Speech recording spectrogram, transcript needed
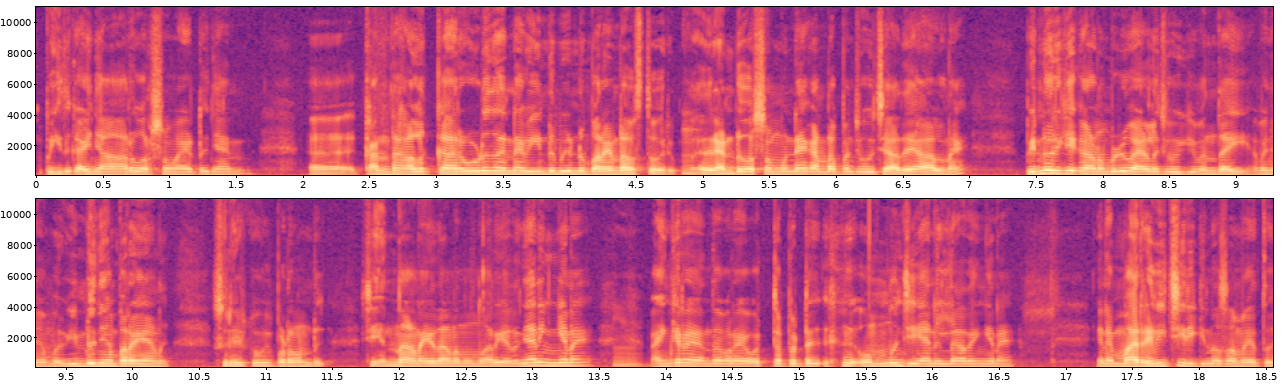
അപ്പോൾ ഇത് കഴിഞ്ഞ ആറ് വർഷമായിട്ട് ഞാൻ കണ്ട ആൾക്കാരോട് തന്നെ വീണ്ടും വീണ്ടും പറയേണ്ട അവസ്ഥ വരും. അതായത് രണ്ട് വർഷം മുന്നേ കണ്ടപ്പം ചോദിച്ച അതേ ആളിനെ പിന്നെ ഒരിക്കൽ കാണുമ്പോഴും അയാൾ ചോദിക്കും എന്തായി? അപ്പം ഞാൻ വീണ്ടും ഞാൻ പറയാണ് സുരേഷ് ഗോപി പടമുണ്ട്. പക്ഷെ എന്നാണ് ഏതാണെന്നൊന്നും അറിയാതെ ഞാൻ ഇങ്ങനെ ഭയങ്കര എന്താ പറയുക ഒറ്റപ്പെട്ട് ഒന്നും ചെയ്യാനില്ലാതെ ഇങ്ങനെ ഇങ്ങനെ മരവിച്ചിരിക്കുന്ന സമയത്ത്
